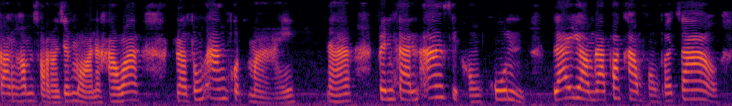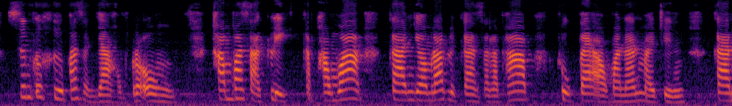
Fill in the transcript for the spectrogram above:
ฟังคำสอนของอาจารย์หมอนะคะว่า เราต้องอ้างกฎหมาย นะ เป็นการอ้างสิทธิ์ของคุณ และยอมรับพระคำของพระเจ้า ซึ่งก็คือพระสัญญาของพระองค์คำภาษากรีกกับคำว่าการยอมรับหรือการสารภาพถูกแปลออกมานั้นหมายถึงการ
